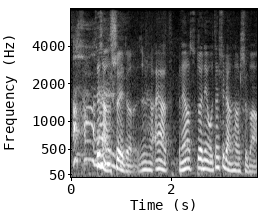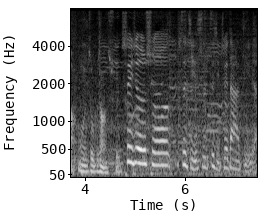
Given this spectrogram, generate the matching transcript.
哦就想睡着，就是哎呀，本来要锻炼，我再睡两个小时吧，嗯，就不想去。所以就是说自己是自己最大的敌人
